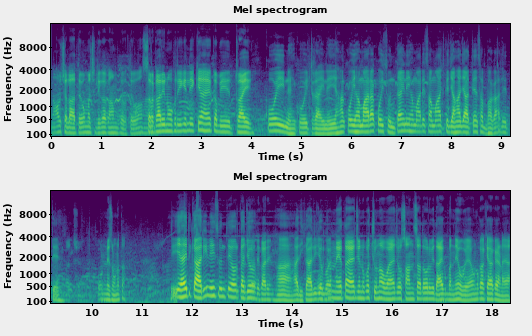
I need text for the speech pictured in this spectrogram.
नाव चलाते हो मछली का काम करते हो। सरकारी नौकरी के लिए क्या है कभी ट्राई? कोई नहीं कोई ट्राई नहीं। यहाँ कोई हमारा कोई सुनता ही नहीं हमारे समाज के जहाँ जाते हैं सब भगा देते हैं। अच्छा कौन नहीं सुनता? ये अधिकारी नहीं सुनते और का जो अधिकारी हाँ अधिकारी जो जो नेता है जिनको चुना हुआ है जो सांसद और विधायक बने हुए हैं उनका क्या कहना है?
